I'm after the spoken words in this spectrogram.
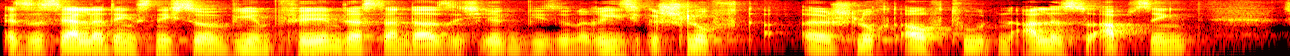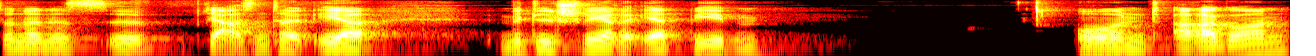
es ist ja allerdings nicht so wie im Film, dass dann da sich irgendwie so eine riesige Schlucht, äh, Schlucht auftut und alles so absinkt, sondern es äh, ja, sind halt eher mittelschwere Erdbeben, und Aragorn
